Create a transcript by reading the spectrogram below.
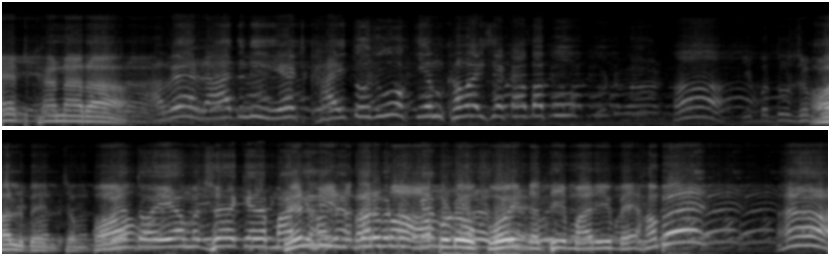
હેઠ ખાનારા. હવે રાજની હેઠ ખાય તો જુઓ કેમ ખવાય છે કા બાપુ? હા. હાલ બેન ચંપા હવે તો એમ છે કે મારી નગરમાં કેમ કોઈ નથી મારી બે. હવે હા.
